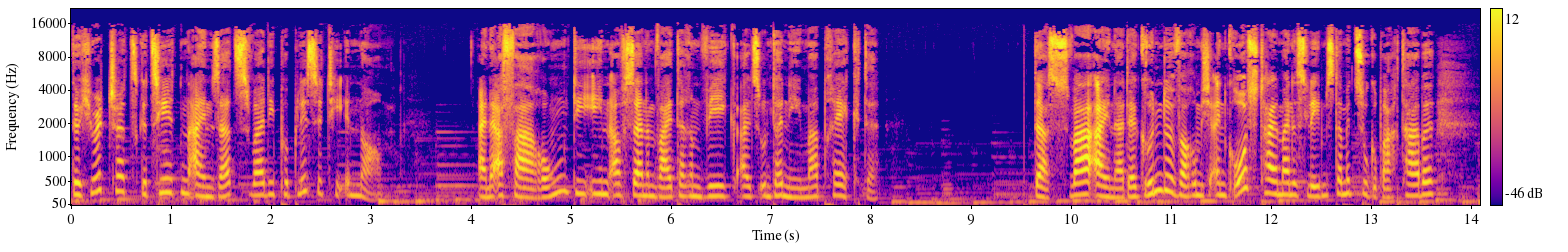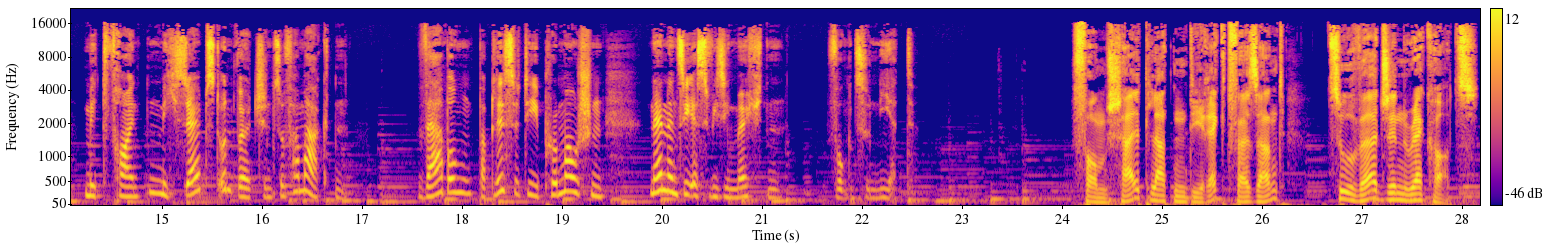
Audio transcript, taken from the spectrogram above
Durch Richards gezielten Einsatz war die Publicity enorm. Eine Erfahrung, die ihn auf seinem weiteren Weg als Unternehmer prägte. Das war einer der Gründe, warum ich einen Großteil meines Lebens damit zugebracht habe, mit Freunden mich selbst und Virgin zu vermarkten. Werbung, Publicity, Promotion, nennen Sie es wie Sie möchten, funktioniert. Vom Schallplatten-Direktversand zu Virgin Records.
